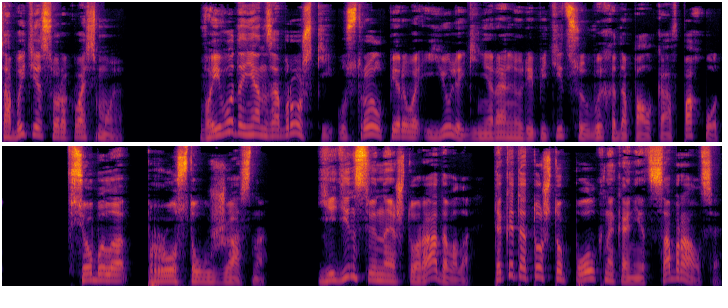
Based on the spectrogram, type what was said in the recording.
Событие 48. Воевода Ян Заброжский устроил 1 июля генеральную репетицию выхода полка в поход. Все было просто ужасно. Единственное, что радовало, так это то, что полк наконец собрался.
